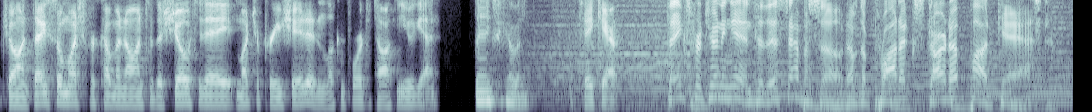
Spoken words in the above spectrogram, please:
John, thanks so much for coming on to the show today. Much appreciated and looking forward to talking to you again. Thanks, Kevin. Take care. Thanks for tuning in to this episode of the Product Startup Podcast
